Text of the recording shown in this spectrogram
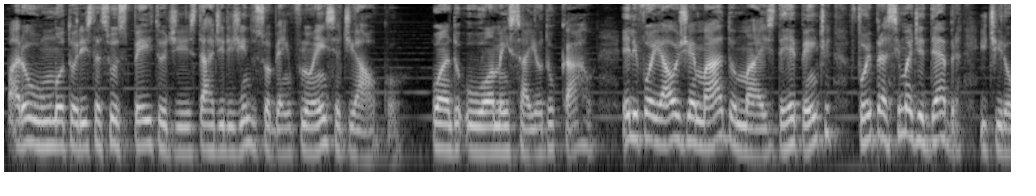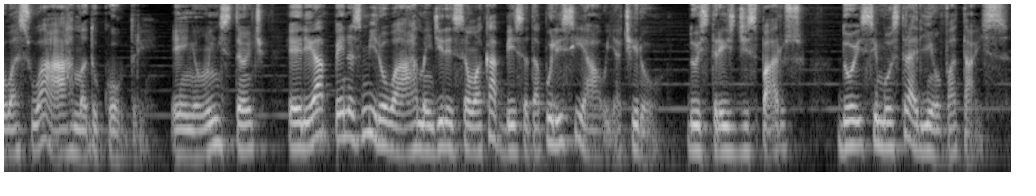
parou um motorista suspeito de estar dirigindo sob a influência de álcool. Quando o homem saiu do carro, ele foi algemado, mas de repente foi para cima de Debra e tirou a sua arma do coldre. Em um instante, ele apenas mirou a arma em direção à cabeça da policial e atirou. Dos três disparos, dois se mostrariam fatais.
